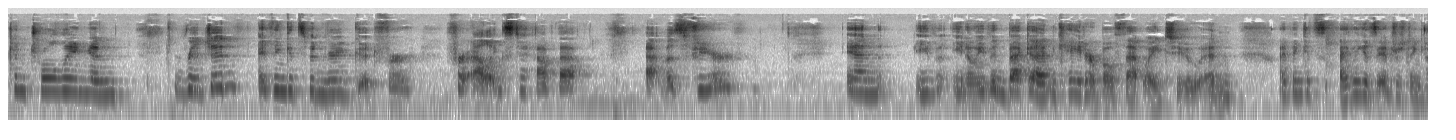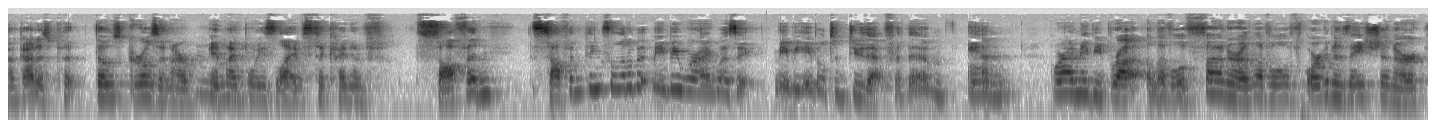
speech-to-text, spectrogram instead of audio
controlling and rigid i think it's been very good for for alex to have that atmosphere. And even you know even becca and kate are both that way too and i think it's i think it's interesting how god has put those girls in our in my boys lives to kind of soften soften things a little bit maybe where i wasn't maybe able to do that for them. And where i maybe brought a level of fun or a level of organization or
